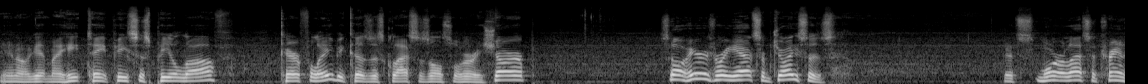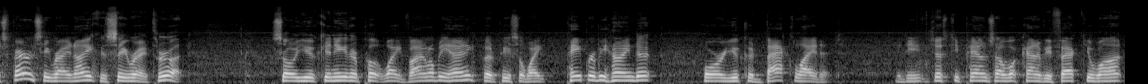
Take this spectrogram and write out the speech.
And I'll get my heat tape pieces peeled off carefully because this glass is also very sharp. So here's where you have some choices. It's more or less a transparency right now. You can see right through it. So you can either put white vinyl behind it, put a piece of white paper behind it, or you could backlight it. It just depends on what kind of effect you want.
